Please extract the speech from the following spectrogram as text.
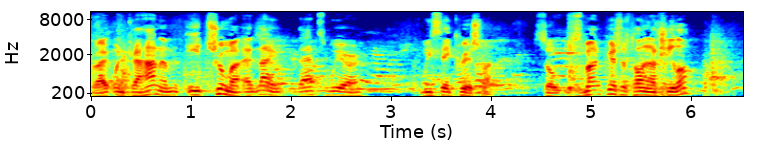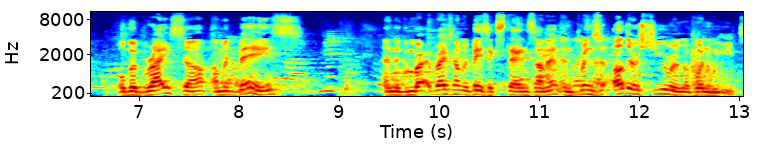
Right? When Kahanim eat Truma at night, that's where we say Kriyashma. So Zman Kriyashma is Tali Nachila. Ubebraisa Amid Beis, and the Braisa Amid Beis extends on it and brings other shiurim of when we eat.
